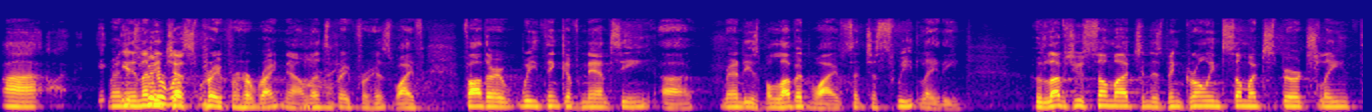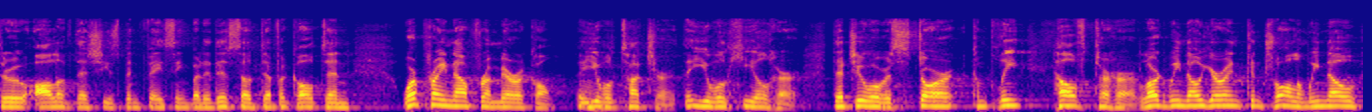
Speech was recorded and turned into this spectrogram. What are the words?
uh, Randy, let me just pray for her right now. All Let's right. pray for his wife. Father, we think of Nancy, uh, Randy's beloved wife, such a sweet lady who loves you so much and has been growing so much spiritually through all of this she's been facing, but it is so difficult. And we're praying now for a miracle that you will touch her, that you will heal her, that you will restore complete health to her. Lord, we know you're in control and we know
